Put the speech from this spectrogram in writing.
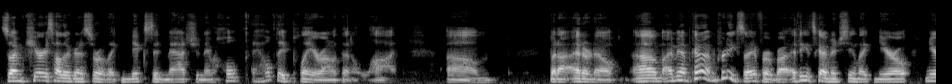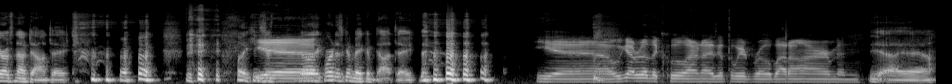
So I'm curious how they're going to sort of like mix and match, and I hope I hope they play around with that a lot. Um, but I, I don't know. Um, I mean, I'm kind of I'm pretty excited for it. I think it's kind of interesting. Like Nero, Nero's now Dante. like he's just, Yeah. they're like we're just gonna make him Dante. yeah we got rid of the cool arm now he's got the weird robot arm and yeah, yeah, yeah.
